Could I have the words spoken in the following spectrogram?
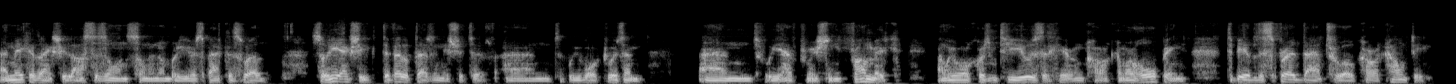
And Mick had actually lost his own son a number of years back as well. So he actually developed that initiative and we worked with him and we have permission from Mick and we work with him to use it here in Cork and we're hoping to be able to spread that throughout Cork County.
